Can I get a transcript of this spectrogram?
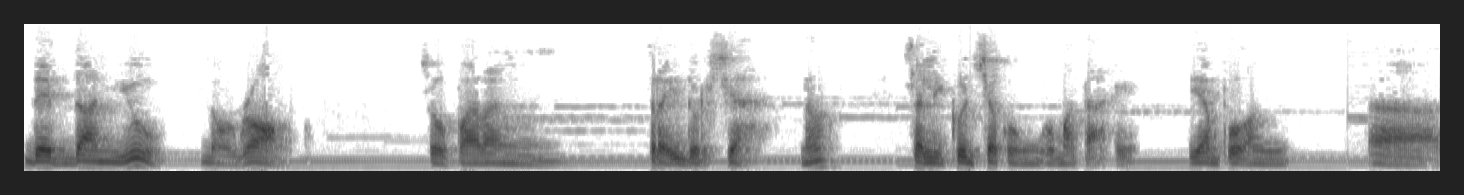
they've done you no wrong. So parang traitor siya, no? Sa likod siya kung umatake. Yan po ang uh,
